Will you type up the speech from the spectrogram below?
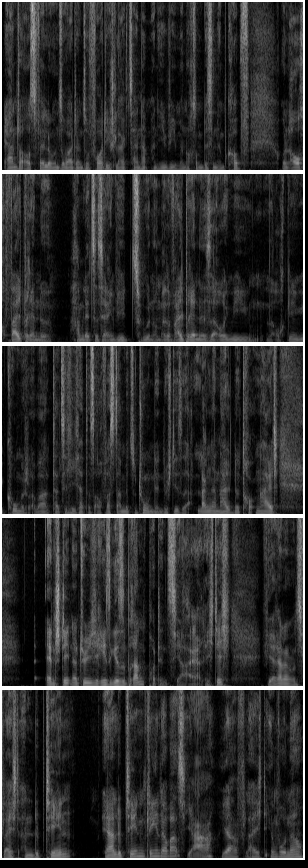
Ernteausfälle und so weiter und so fort. Die Schlagzeilen hat man irgendwie immer noch so ein bisschen im Kopf. Und auch Waldbrände haben letztes Jahr irgendwie zugenommen. Also Waldbrände ist ja auch irgendwie, auch irgendwie komisch, aber tatsächlich hat das auch was damit zu tun, denn durch diese langanhaltende Trockenheit entsteht natürlich riesiges Brandpotenzial, richtig? Wir erinnern uns vielleicht an Lypten, ja, Lübten klingelt da was? Ja, ja, vielleicht irgendwo, ne?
